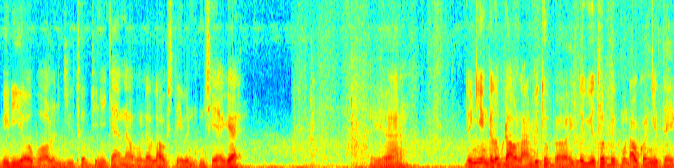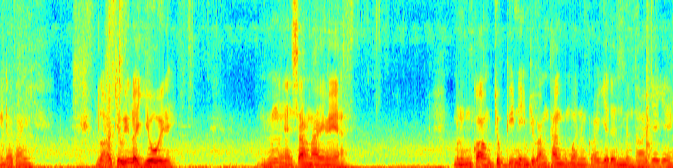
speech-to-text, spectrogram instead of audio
video bỏ lên YouTube trên channel lâu lâu Steven cũng share ra. Thì à, đương nhiên cái lúc đầu làm YouTube rồi lên YouTube thì cũng đâu có nhiều tiền đâu tay đó là chủ yếu là vui đi nhưng mà sau này mình cũng có một chút kỷ niệm cho bản thân của mình có gia đình mình thôi chứ gì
